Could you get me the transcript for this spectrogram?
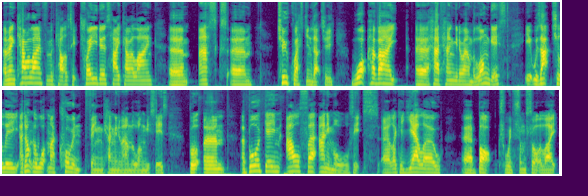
And then Caroline from the Celtic Traders, hi Caroline, um, asks um, two questions actually. What have I uh, had hanging around the longest? It was actually, I don't know what my current thing hanging around the longest is, but um, a board game Alpha Animals. It's uh, like a yellow uh, box with some sort of like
